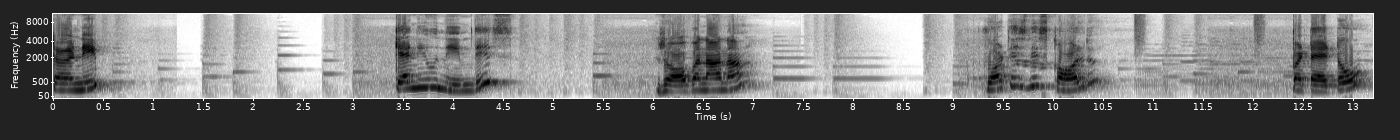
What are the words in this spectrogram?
Turnip. Can you name this? Raw banana. What is this called? Potato.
